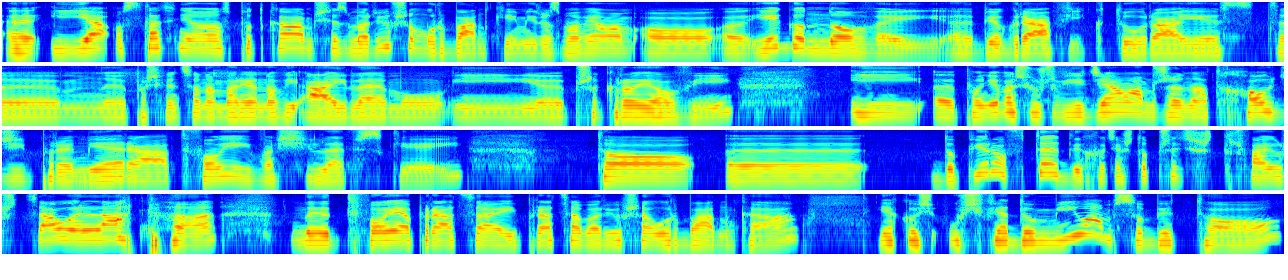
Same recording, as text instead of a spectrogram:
e, i ja ostatnio spotkałam się z Mariuszem Urbankiem i rozmawiałam o e, jego nowej e, biografii, która jest poświęcona Marianowi Ailemu i Przekrojowi. I e, ponieważ już wiedziałam, że nadchodzi premiera Twojej Wasilewskiej, to dopiero wtedy, chociaż to przecież trwa już całe lata, e, Twoja praca i praca Mariusza Urbanka, jakoś uświadomiłam sobie to,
